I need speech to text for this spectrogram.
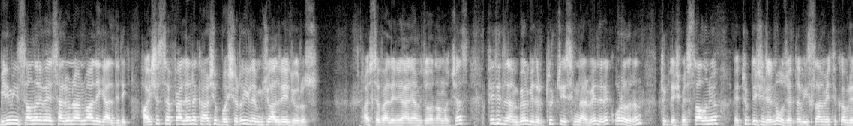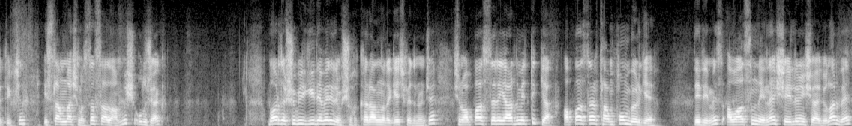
Bilim insanları ve eserleri önemli hale geldi dedik. Haçlı seferlerine karşı başarıyla mücadele ediyoruz. Haç seferlerini ilerleyen videolarda anlatacağız. Fethedilen bölgeleri Türkçe isimler verilerek oraların Türkleşmesi sağlanıyor. E, Türkleşince ne olacak? Tabi İslamiyet'i kabul ettiği için İslamlaşması da sağlanmış olacak. Bu arada şu bilgiyi de verelim şu karanlara geçmeden önce. Şimdi Abbasilere yardım ettik ya. Abbasiler tampon bölge dediğimiz avasım denilen şehirler inşa ediyorlar ve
